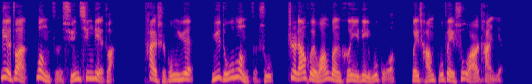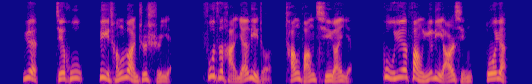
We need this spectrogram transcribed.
列传孟子荀卿列传。太史公曰：余读孟子书，至梁惠王问何以立吴国，未尝不废书而叹也。曰：嗟乎！立成乱之始也。夫子罕言立者，常防其远也。故曰：放于利而行，多怨。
